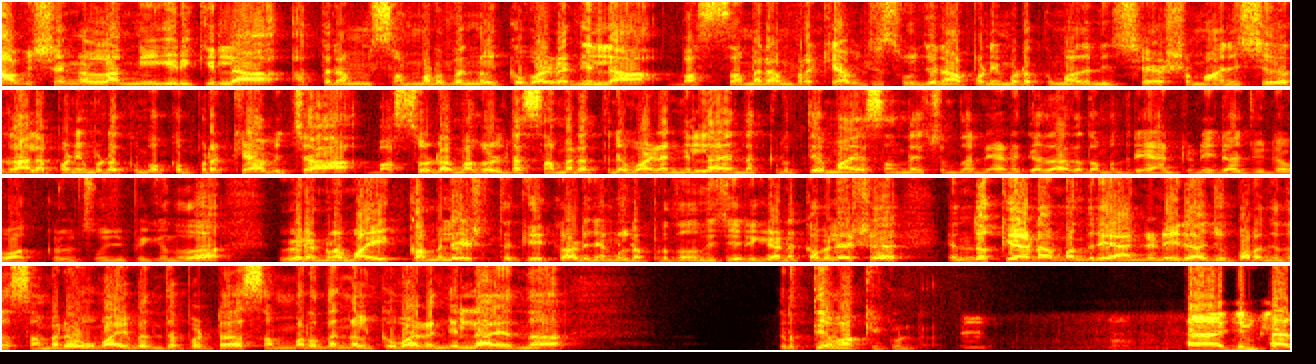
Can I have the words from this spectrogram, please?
ആവശ്യങ്ങൾ അംഗീകരിക്കില്ല അത്തരം സമ്മർദ്ദങ്ങൾക്ക് വഴങ്ങില്ല. ബസ് സമരം പ്രഖ്യാപിച്ച് സൂചനാ പണിമുടക്കും അതിനുശേഷം അനിശ്ചിതകാല പണിമുടക്കും ഒക്കെ പ്രഖ്യാപിച്ച ബസ്സുടമകളുടെ സമരത്തിന് വഴങ്ങില്ല എന്ന കൃത്യമായ സന്ദേശം തന്നെയാണ് ഗതാഗത മന്ത്രി ആന്റണി രാജുവിന്റെ വാക്കുകൾ സൂചിപ്പിക്കുന്നത്. വിവരങ്ങളുമായി കമലേഷ് തെക്കേക്കാട് ഞങ്ങളുടെ പ്രതിനിധി ചേരുകയാണ്. കമലേഷ് എന്തൊക്കെയാണ് മന്ത്രി ആന്റണി രാജു പറഞ്ഞത്? സമരവുമായി ബന്ധപ്പെട്ട് സമ്മർദ്ദങ്ങൾക്ക് വഴങ്ങില്ല എന്ന് കൃത്യമാക്കിക്കൊണ്ട്. സാർ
